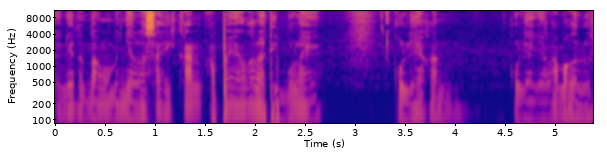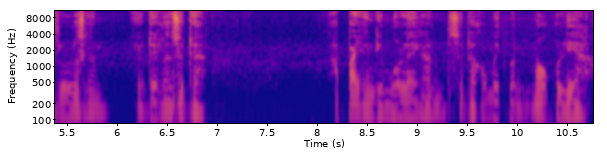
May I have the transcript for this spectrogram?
ini tentang menyelesaikan apa yang telah dimulai. Kuliah kan kuliahnya lama nggak lulus lulus kan? Ya udah sudah. Apa yang dimulai kan sudah komitmen mau kuliah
